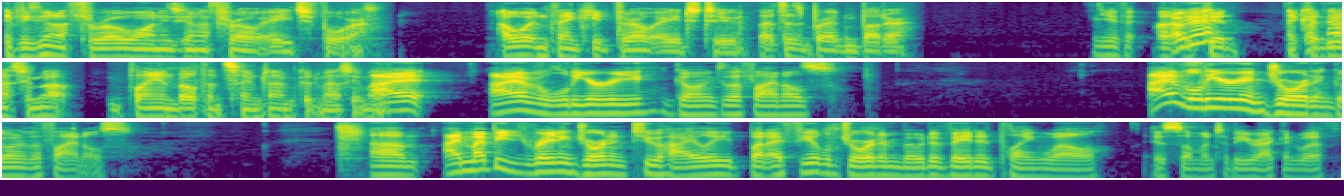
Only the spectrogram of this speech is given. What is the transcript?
If he's gonna throw one, he's gonna throw H four. I wouldn't think he'd throw H two. That's his bread and butter. You think? But okay. it could it could Okay. mess him up. Playing both at the same time could mess him up. I I have Liereyy going to the finals. I have Liereyy and Jordan going to the finals. Um, I might be rating Jordan too highly, but I feel Jordan motivated, playing well, is someone to be reckoned with.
